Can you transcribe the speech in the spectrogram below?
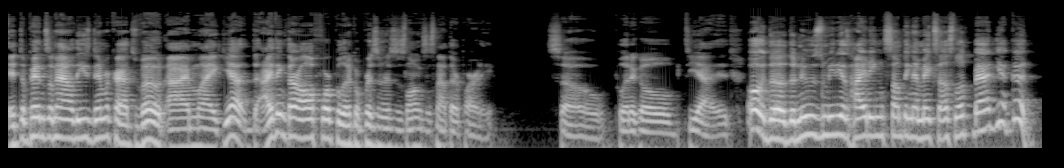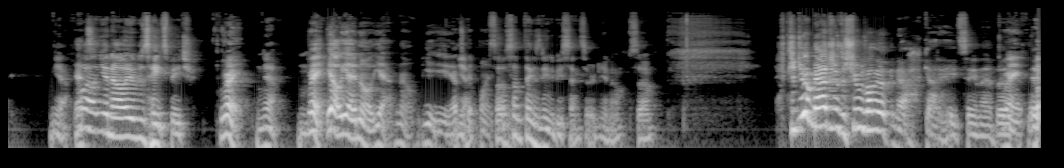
it depends on how these Democrats vote. I'm like, yeah, I think they're all for political prisoners as long as it's not their party. So political, yeah. oh, the the news media is hiding something that makes us look bad. Yeah, good. Yeah. That's- well, you know, it was hate speech. Right, Yeah. Mhm. right. Yeah, oh, yeah, no, yeah, no. Yeah, yeah, that's Yeah. a good point. So some things need to be censored, you know. So. Could you imagine if the shoe was on the? No, God, I hate saying that, but Right. I But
